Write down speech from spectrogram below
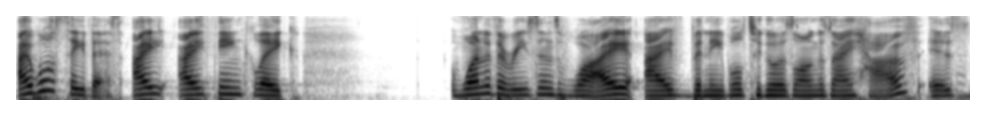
I will say this. I I think like one of the reasons why I've been able to go as long as I have is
